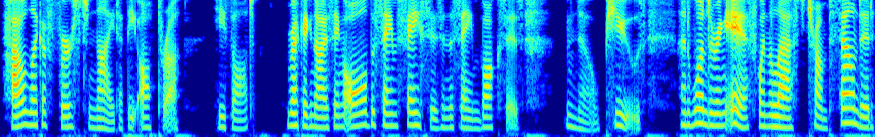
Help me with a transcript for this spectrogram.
How like a first night at the opera! He thought, recognizing all the same faces in the same boxes no, pews and wondering if, when the last trump sounded,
